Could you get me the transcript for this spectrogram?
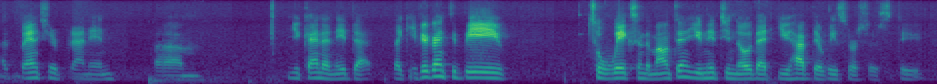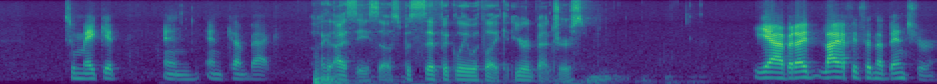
adventure planning, um, you kind of need that. Like if you're going to be two weeks in the mountain, you need to know that you have the resources to to make it and and come back. I, I see. So specifically with like your adventures. Yeah, but I, life is an adventure,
